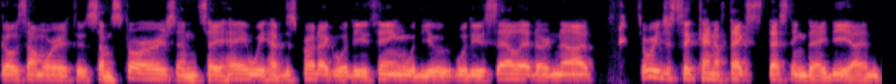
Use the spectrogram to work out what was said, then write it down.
Go somewhere to some stores and say, "Hey, we have this product. What do you think? Would you would you sell it or not?" So we're just uh, kind of text, testing the idea. And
